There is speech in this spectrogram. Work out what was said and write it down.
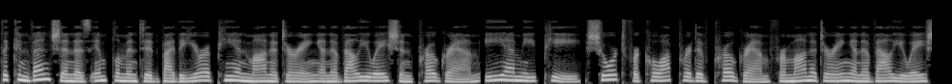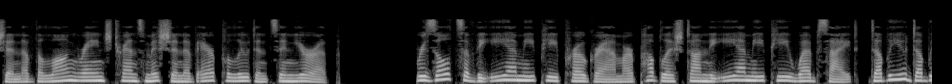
The convention is implemented by the European Monitoring and Evaluation Programme (EMEP), short for Cooperative Programme for Monitoring and Evaluation of the Long-Range Transmission of Air Pollutants in Europe. Results of the EMEP program are published on the EMEP website www.emep.int.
